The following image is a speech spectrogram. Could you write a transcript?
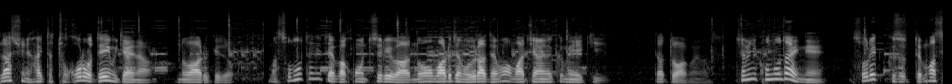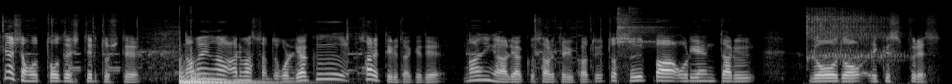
ラッシュに入ったところでみたいなのはあるけど、まあ、その点で言うとやっぱコンチ3はノーマルでも裏でも間違いなく名機だとは思います。ちなみにこの台ね、ソレックスって、まあ、好きな人も当然知ってるとして、名前があります。ちゃんとこれ略されているだけで、何が略されているかというと、スーパーオリエンタルロードエクスプレス。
